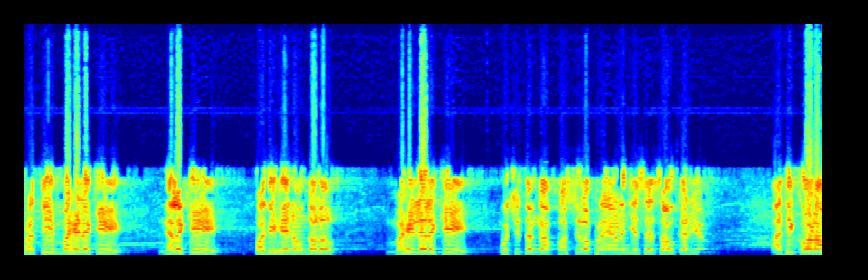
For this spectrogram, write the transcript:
ప్రతి మహిళకి నెలకి పదిహేను వందలు మహిళలకి ఉచితంగా బస్సులో ప్రయాణం చేసే సౌకర్యం. అది కూడా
